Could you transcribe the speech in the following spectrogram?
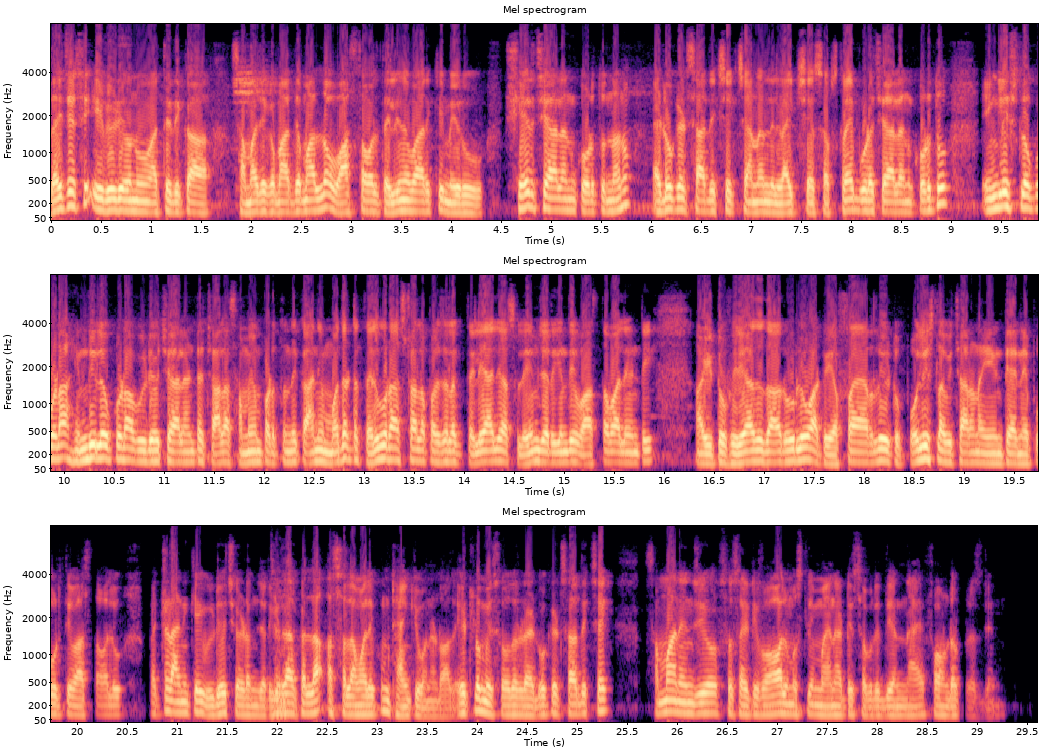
దయచేసి ఈ వీడియోను అత్యధిక సామాజిక మాధ్యమాల్లో వాస్తవాలు తెలియని వారికి మీరు షేర్ చేయాలని కోరుతున్నాను. అడ్వకేట్ సాదిక్ షేక్ ఛానల్ని లైక్ షేర్ సబ్స్క్రైబ్ కూడా చేయాలని కోరుతూ ఇంగ్లీష్లో కూడా హిందీలో కూడా వీడియో చేయాలంటే చాలా సమయం పడుతుంది. కానీ మొదట తెలుగు రాష్ట్రాల ప్రజలకు తెలియాలి అసలు ఏం జరిగింది వాస్తవాలు ఏంటి ఇటు ఫిర్యాదుదారులు అటు ఎఫ్ఐఆర్లు ఇటు పోలీసుల విచారణ ఏంటి అనే పూర్తి వాస్తవాలు పెట్టడానికే వీడియో చేయడం జరిగింది. దాకల్లా అస్సలం అయికం థ్యాంక్ యూ అనడాల్ ఎట్లు మీ సోదరుడు advocate Sadiq Sheikh Samman NGO society for all Muslim minorities అభివృద్ధి అండ్ న్యాయ ఫౌండర్ ప్రెసిడెంట్.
